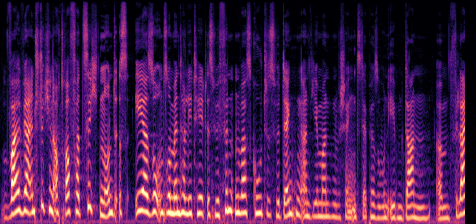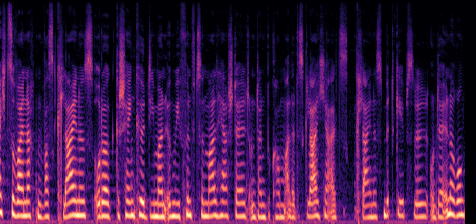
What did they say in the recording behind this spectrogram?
Weil wir ein Stückchen auch darauf verzichten und es eher so unsere Mentalität ist, wir finden was Gutes, wir denken an jemanden, wir schenken es der Person eben dann. Ähm, vielleicht zu Weihnachten was Kleines oder Geschenke, die man irgendwie 15 Mal herstellt und dann bekommen alle das Gleiche als kleines Mitgebsel und Erinnerung.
